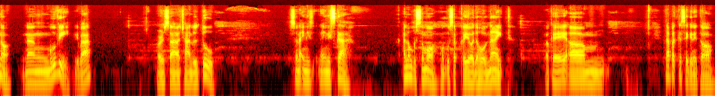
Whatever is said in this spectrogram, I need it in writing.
ano, ng movie, di ba? Or sa Channel 2. So nainis, nainis ka. Anong gusto mo? Mag-usap kayo the whole night. Okay? Um, dapat kasi ganito,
